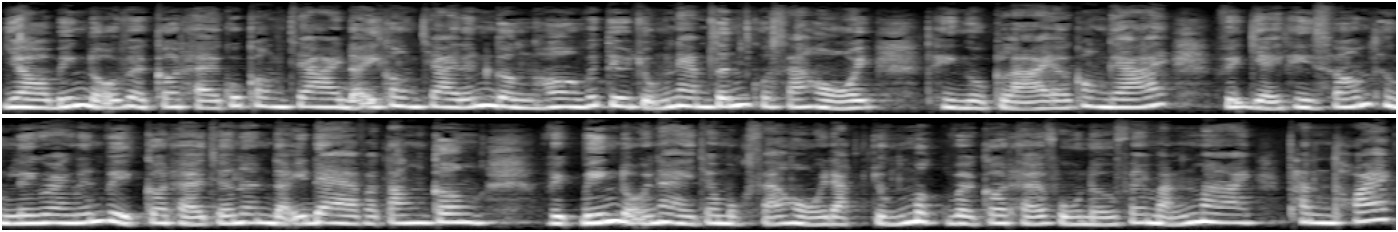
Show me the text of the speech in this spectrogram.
do biến đổi về cơ thể của con trai đẩy con trai đến gần hơn với tiêu chuẩn nam tính của xã hội thì ngược lại ở con gái, việc dậy thì sớm thường liên quan đến việc cơ thể trở nên đẩy đà và tăng cân. Việc biến đổi này cho một xã hội đặt chuẩn mực về cơ thể phụ nữ phải mảnh mai, thanh thoát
